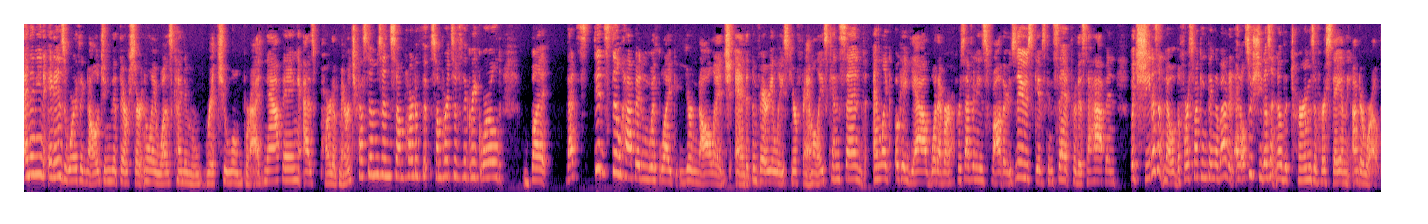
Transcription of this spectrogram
And I mean, it is worth acknowledging that there certainly was kind of ritual bride napping as part of marriage customs in some part of the some parts of the Greek world, but that did still happen with like your knowledge and at the very least your family's consent. And like, okay, yeah, whatever. Persephone's father Zeus gives consent for this to happen, but she doesn't know the first fucking thing about it. And also she doesn't know the terms of her stay in the underworld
